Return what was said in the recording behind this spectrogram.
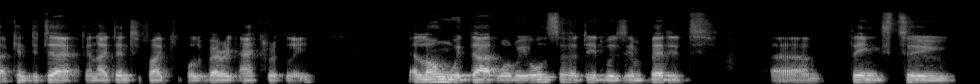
that can detect and identify people very accurately. Along with that, what we also did was embedded um, things to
